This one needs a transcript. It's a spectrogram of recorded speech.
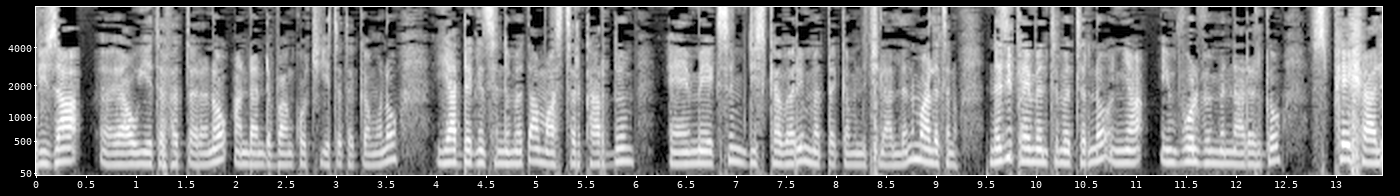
ቪዛ ያው እየተፈጠረ ነው። አንዳንድ ባንኮች እየተጠቀሙ ነው። እያደግን ስንመጣ Master Card ም Amex ም Discovery ም መጠቀም እንችላለን ማለት ነው። እነዚህ payment method ነው። እኛ involve የምናደርገው specially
